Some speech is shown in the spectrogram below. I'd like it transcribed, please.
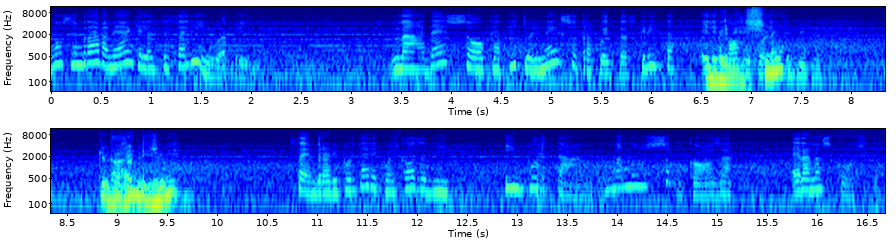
Non sembrava neanche la stessa lingua prima. Ma adesso ho capito il nesso tra questa scritta e le cose che ho letto in biblioteca. Che cosa Dai, dici? dimmi. Sembra riportare qualcosa di importante, ma non so cosa. Era nascosto,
